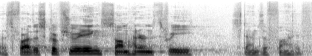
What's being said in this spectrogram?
As far the scripture reading, Psalm 103, stanza 5.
